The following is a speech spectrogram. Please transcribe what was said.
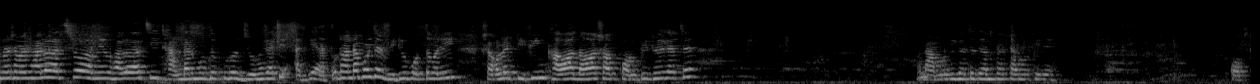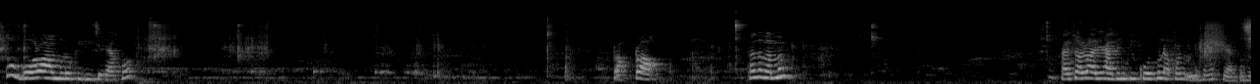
তোমরা সবাই ভালো আছো? আমিও ভালো আছি। ঠান্ডার মধ্যে পুরো জমে গেছে। আজকে এত ঠান্ডা পড়েছে ভিডিও করতে পারি। সকালের টিফিন, খাওয়া দাওয়া সব কমপ্লিট হয়ে গেছে। মানে আমলকি গাছে দাম একটা আমলকি দে। কত বড় আমলকি দিয়েছে, দেখো। টক টক। তাই তো মামা? তাই চলো, আজ সারাদিন কী করব না এখন শেয়ার করব।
